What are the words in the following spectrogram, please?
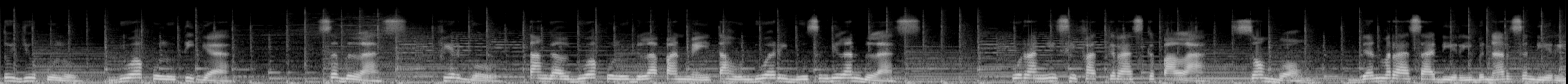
70, 23, 11. Virgo, tanggal 28 Mei tahun 2019. Kurangi sifat keras kepala, sombong, dan merasa diri benar sendiri,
